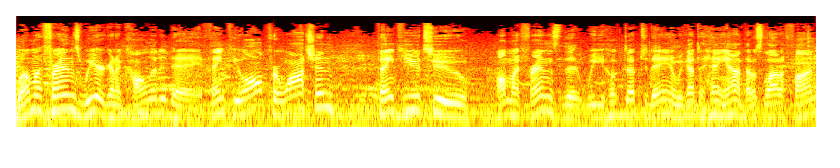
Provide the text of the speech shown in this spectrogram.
Well, my friends, we are going to call it a day. Thank you all for watching. Thank you to all my friends that we hooked up today and we got to hang out. That was a lot of fun.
